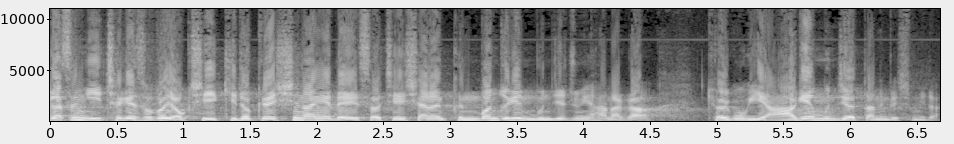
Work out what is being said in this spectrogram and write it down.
쓴이 책에서도 역시 기독교의 신앙에 대해서 제시하는 근본적인 문제 중의 하나가 결국 이 악의 문제였다는 것입니다.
